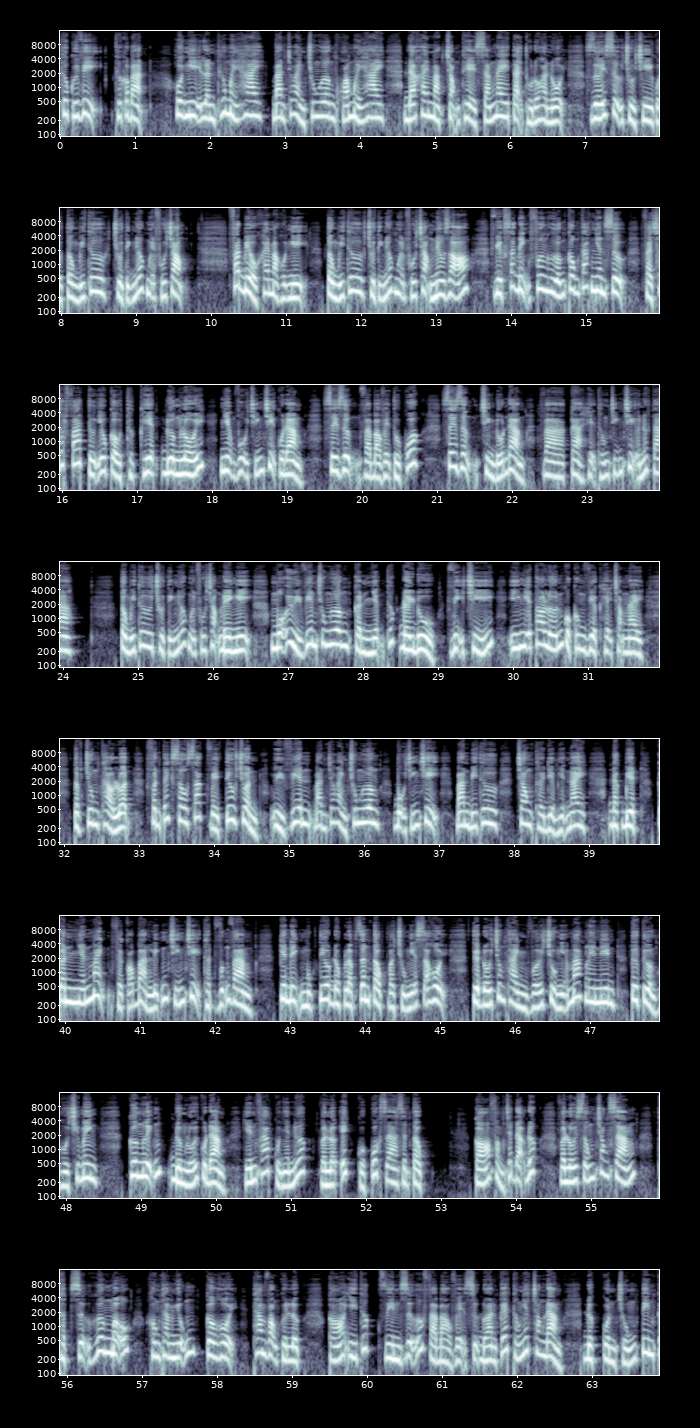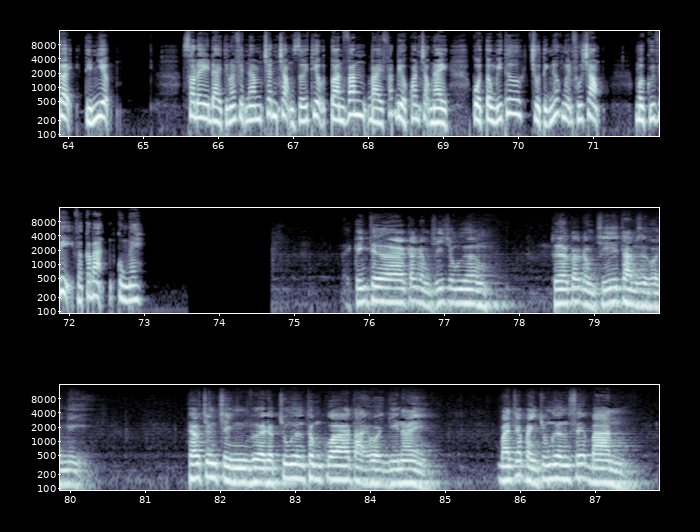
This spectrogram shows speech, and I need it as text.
Thưa quý vị, thưa các bạn, Hội nghị lần thứ 12 Ban chấp hành Trung ương khóa 12 đã khai mạc trọng thể sáng nay tại thủ đô Hà Nội dưới sự chủ trì của Tổng Bí thư, Chủ tịch nước Nguyễn Phú Trọng. Phát biểu khai mạc hội nghị, Tổng Bí thư, Chủ tịch nước Nguyễn Phú Trọng nêu rõ, việc xác định phương hướng công tác nhân sự phải xuất phát từ yêu cầu thực hiện đường lối, nhiệm vụ chính trị của Đảng, xây dựng và bảo vệ Tổ quốc, xây dựng chỉnh đốn Đảng và cả hệ thống chính trị ở nước ta. Tổng Bí thư Chủ tịch nước Nguyễn Phú Trọng đề nghị mỗi ủy viên trung ương cần nhận thức đầy đủ vị trí, ý nghĩa to lớn của công việc hệ trọng này, tập trung thảo luận, phân tích sâu sắc về tiêu chuẩn ủy viên Ban chấp hành Trung ương, Bộ Chính trị, Ban Bí thư trong thời điểm hiện nay, đặc biệt cần nhấn mạnh phải có bản lĩnh chính trị thật vững vàng, kiên định mục tiêu độc lập dân tộc và chủ nghĩa xã hội, tuyệt đối trung thành với chủ nghĩa Mark Lenin, tư tưởng Hồ Chí Minh, cương lĩnh đường lối của Đảng, hiến pháp của nhà nước và lợi ích của quốc gia dân tộc có phẩm chất đạo đức và lối sống trong sáng, thật sự gương mẫu, không tham nhũng, cơ hội, tham vọng quyền lực, có ý thức gìn giữ và bảo vệ sự đoàn kết thống nhất trong Đảng, được quần chúng tin cậy, tín nhiệm. Sau đây, Đài Tiếng Nói Việt Nam trân trọng giới thiệu toàn văn bài phát biểu quan trọng này của Tổng Bí thư, Chủ tịch nước Nguyễn Phú Trọng. Mời quý vị và các bạn cùng nghe. Kính thưa các đồng chí Trung ương, thưa các đồng chí tham dự hội nghị, theo chương trình vừa được Trung ương thông qua tại hội nghị này, Ban chấp hành Trung ương sẽ bàn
